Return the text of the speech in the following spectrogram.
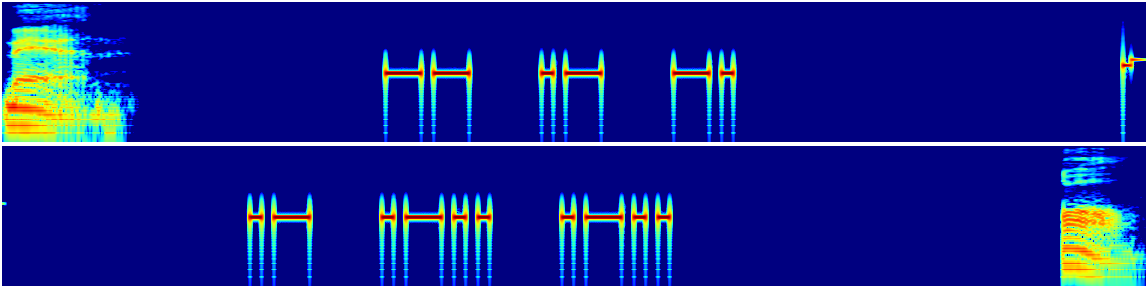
Man. All.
